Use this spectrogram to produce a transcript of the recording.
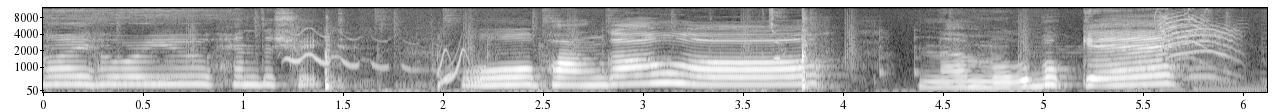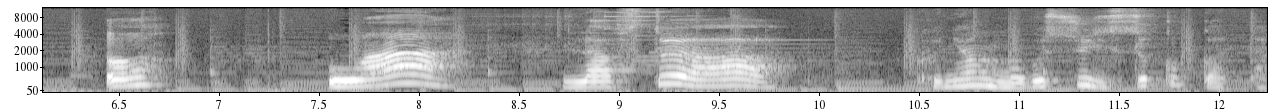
Hi, how are you? 핸드쉐이크. 오, 반가워. 난 먹어볼게. 어? 와, 랍스터야. 그냥 먹을 수 있을 것 같아.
